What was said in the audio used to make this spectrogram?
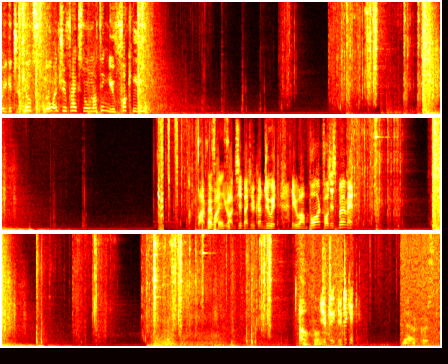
how you get your kills, no entry frags, no nothing, you fucking noob. One by one, you are Zipak, you can do it. You are born for this moment. Oh, you, t- you took it. Yeah, of course.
